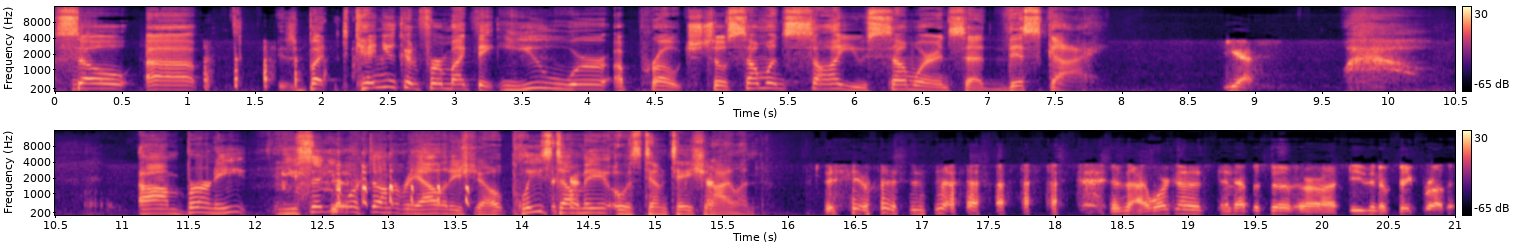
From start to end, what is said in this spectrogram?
So, uh, but can you confirm, Mike, that you were approached? So someone saw you somewhere and said, "This guy." Yes. Um, Bernie, you said you worked on a reality show. Please tell me it was Temptation Island. And I worked on an episode or a season of Big Brother.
